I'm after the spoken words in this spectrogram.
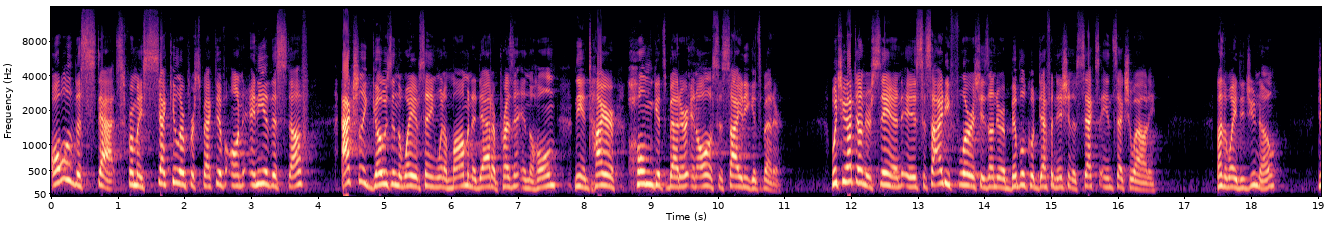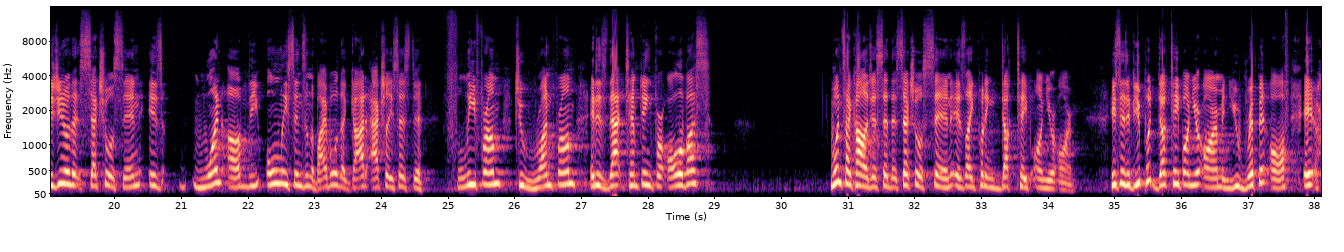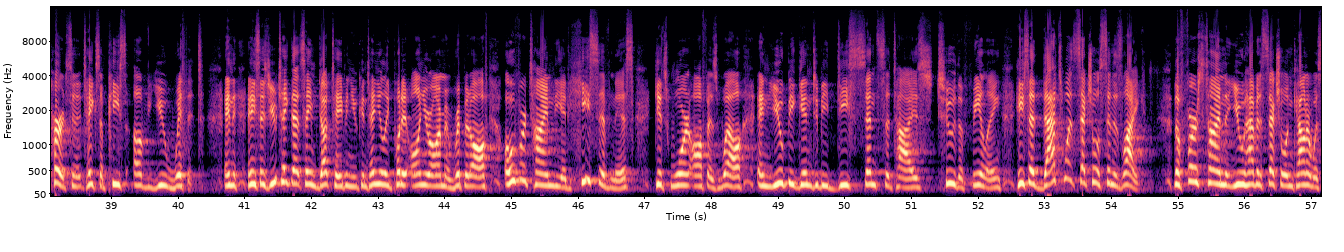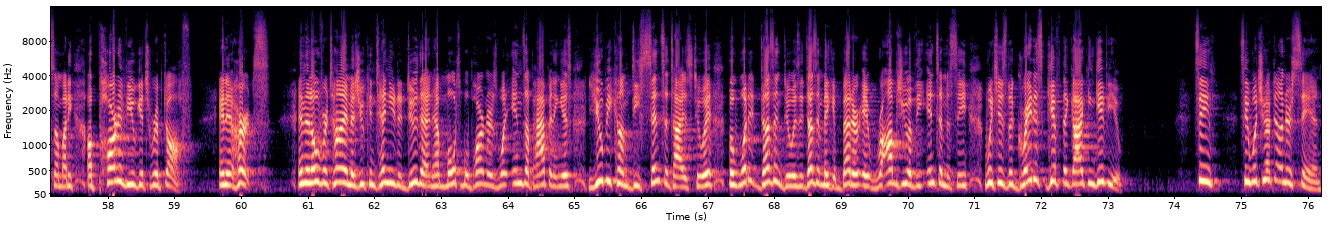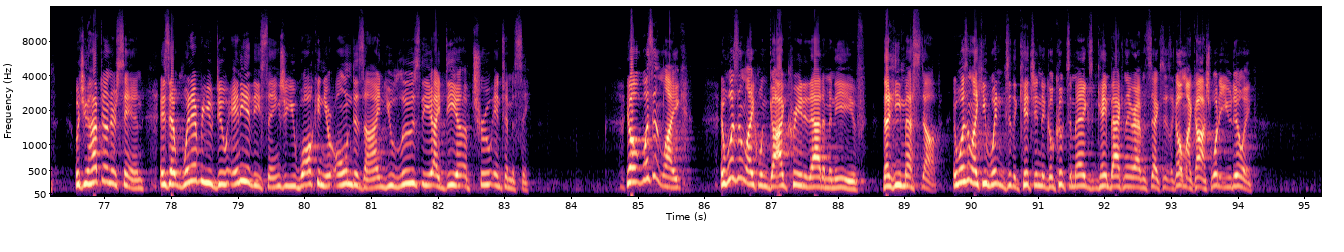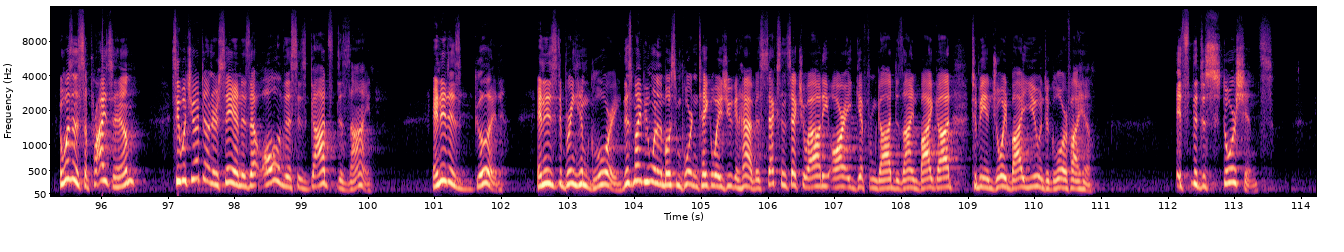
all of the stats from a secular perspective on any of this stuff actually goes in the way of saying when a mom and a dad are present in the home, the entire home gets better and all of society gets better. What you have to understand is society flourishes under a biblical definition of sex and sexuality. By the way, did you know? Did you know that sexual sin is one of the only sins in the Bible that God actually says to flee from, to run from? It is that tempting for all of us. One psychologist said that sexual sin is like putting duct tape on your arm. He says, if you put duct tape on your arm and you rip it off, it hurts and it takes a piece of you with it. And, and he says you take that same duct tape and you continually put it on your arm and rip it off. Over time, the adhesiveness gets worn off as well, and you begin to be desensitized to the feeling. He said that's what sexual sin is like. The first time that you have a sexual encounter with somebody, a part of you gets ripped off and it hurts. And then over time, as you continue to do that and have multiple partners, what ends up happening is you become desensitized to it. But what it doesn't do is it doesn't make it better, it robs you of the intimacy, which is the greatest gift that God can give you. See, see, what you have to understand, what you have to understand is that whenever you do any of these things or you walk in your own design, you lose the idea of true intimacy. You know, it wasn't like, it wasn't like when God created Adam and Eve that he messed up. It wasn't like he went into the kitchen to go cook some eggs and came back and they were having sex. He's like, oh my gosh, what are you doing? It wasn't a surprise to him. See, what you have to understand is that all of this is God's design, and it is good, and it is to bring him glory. This might be one of the most important takeaways you can have is sex and sexuality are a gift from God, designed by God to be enjoyed by you and to glorify him. It's the distortions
